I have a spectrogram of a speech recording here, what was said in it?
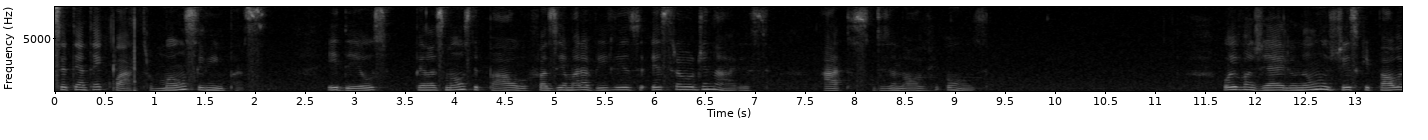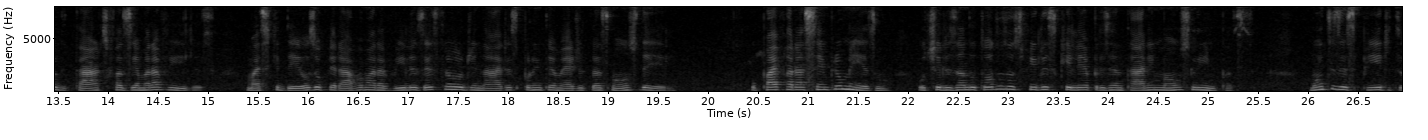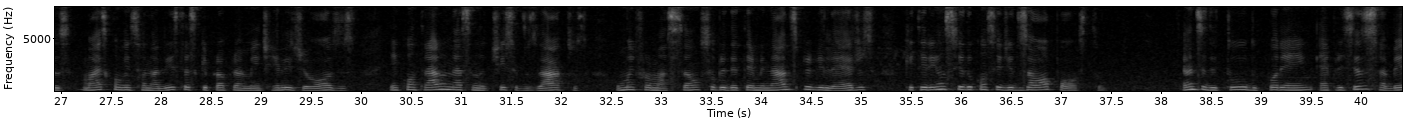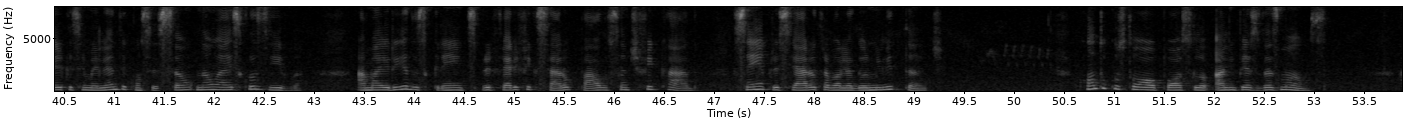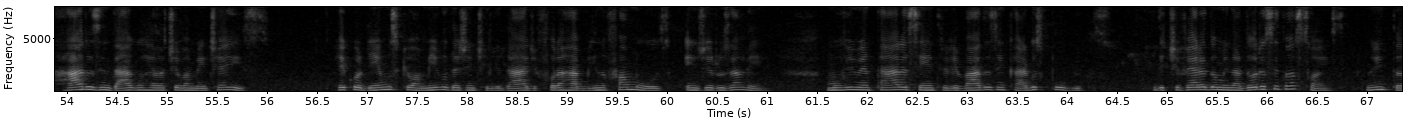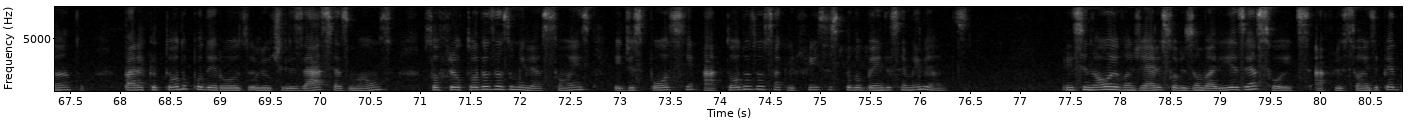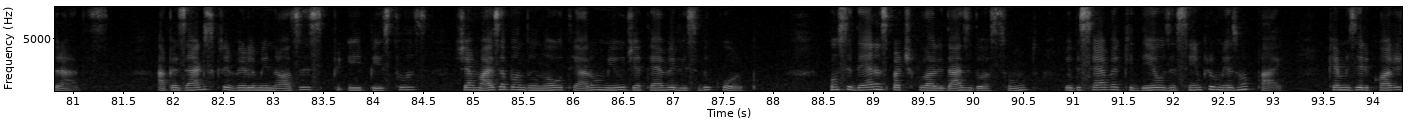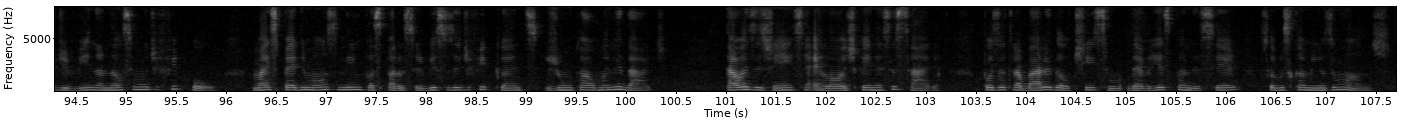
74. Mãos limpas. E Deus, pelas mãos de Paulo, fazia maravilhas extraordinárias. Atos 19, 11. O Evangelho não nos diz que Paulo de Tarso fazia maravilhas, mas que Deus operava maravilhas extraordinárias por intermédio das mãos dele. O Pai fará sempre o mesmo, utilizando todos os filhos que lhe apresentarem mãos limpas. Muitos espíritos, mais convencionalistas que propriamente religiosos, encontraram nessa notícia dos atos uma informação sobre determinados privilégios que teriam sido concedidos ao apóstolo. Antes de tudo, porém, é preciso saber que semelhante concessão não é exclusiva. A maioria dos crentes prefere fixar o Paulo santificado, sem apreciar o trabalhador militante. Quanto custou ao apóstolo a limpeza das mãos? Raros indagam relativamente a isso. Recordemos que o amigo da gentilidade fora rabino famoso em Jerusalém. Movimentara-se entre elevados encargos públicos. Detivera dominadoras situações. No entanto, para que o Todo-Poderoso lhe utilizasse as mãos, sofreu todas as humilhações e dispôs-se a todos os sacrifícios pelo bem dos semelhantes. Ensinou o Evangelho sob zombarias e açoites, aflições e pedradas. Apesar de escrever luminosas epístolas, jamais abandonou o tear humilde até a velhice do corpo. Considera as particularidades do assunto e observa que Deus é sempre o mesmo Pai, que a misericórdia divina não se modificou, mas pede mãos limpas para os serviços edificantes junto à humanidade. Tal exigência é lógica e necessária, pois o trabalho do Altíssimo deve resplandecer sobre os caminhos humanos.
